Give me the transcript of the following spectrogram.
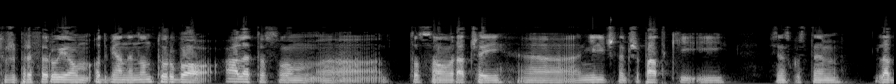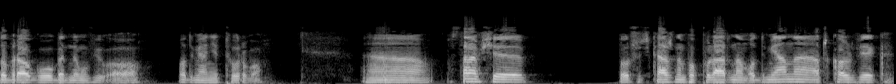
którzy preferują odmianę non-turbo, ale to są, to są raczej e, nieliczne przypadki i w związku z tym dla dobra ogółu będę mówił o odmianie turbo. E, postaram się poruszyć każdą popularną odmianę, aczkolwiek e,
